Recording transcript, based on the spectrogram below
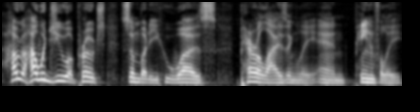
how how would you approach somebody who was paralyzingly and painfully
